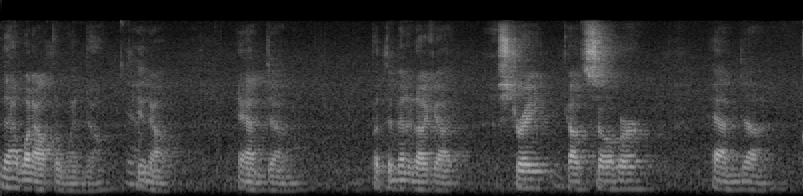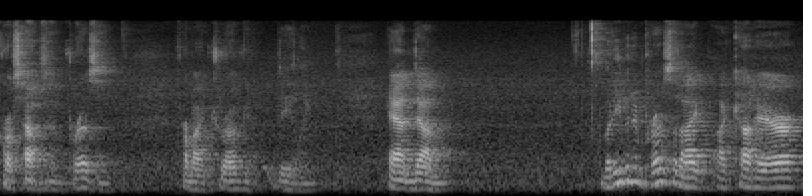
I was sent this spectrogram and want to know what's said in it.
that went out the window, you know. And um, but the minute I got straight, got sober, and uh, of course I was in prison for my drug dealing, and um, but even in prison I, I cut hair.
